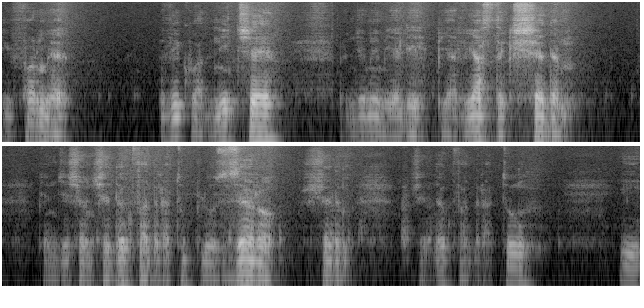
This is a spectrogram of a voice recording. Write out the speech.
i w formie wykładniczej będziemy mieli pierwiastek 7 53 do kwadratu plus 0,7 do kwadratu i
